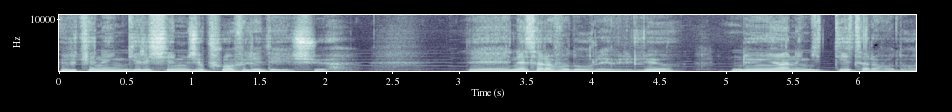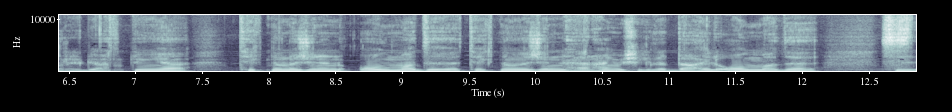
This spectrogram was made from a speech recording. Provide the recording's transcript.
ülkenin girişimci profili değişiyor. E, ne tarafa doğru evriliyor? Dünyanın gittiği tarafa doğru evriliyor. Artık dünya teknolojinin olmadığı, teknolojinin herhangi bir şekilde dahil olmadığı, siz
